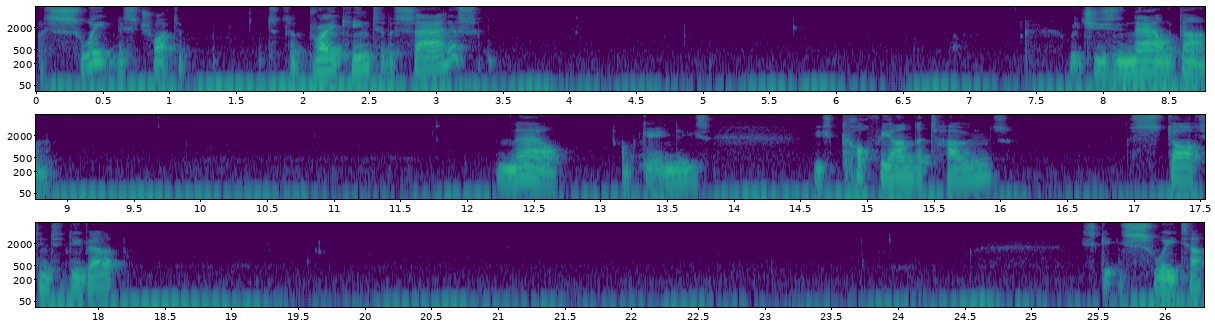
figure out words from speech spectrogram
a sweetness try to, to, to break into the sourness. Which is now done. Now I'm getting these these coffee undertones starting to develop. It's getting sweeter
